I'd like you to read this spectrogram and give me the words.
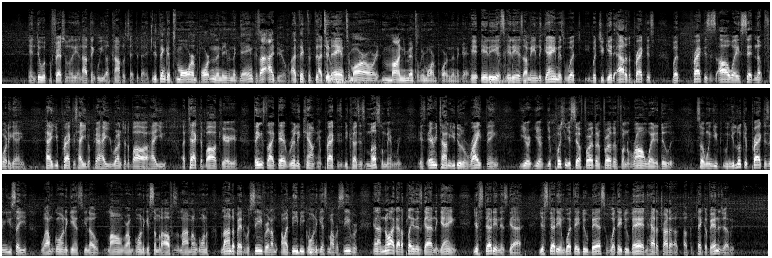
and do it professionally. And I think we accomplished that today. You think it's more important than even the game? Because I, I do. I think that the, I do. today and tomorrow are monumentally more important than the game. It, it is. It is. I mean, the game is what what you get out of the practice, but practice is always setting up for the game. How you practice, how you prepare, how you run to the ball, how you attack the ball carrier. Things like that really count in practice because it's muscle memory. It's every time you do the right thing, you're you're, you're pushing yourself further and further from the wrong way to do it. So when you when you look at practice and you say, well, I'm going against you know long or I'm going against some of the offensive linemen, I'm going to lined up at the receiver and I'm, I'm a DB going against my receiver, and I know I got to play this guy in the game. You're studying this guy. You're studying what they do best, what they do bad, and how to try to uh, uh, take advantage of it.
